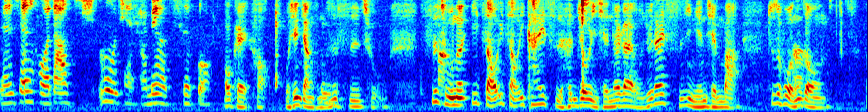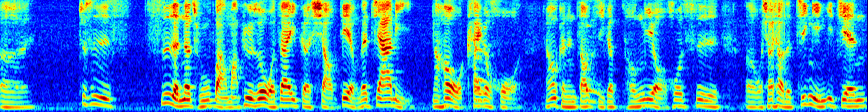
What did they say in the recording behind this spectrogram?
人生活到目前还没有吃过。OK，好，我先讲什么是私厨。嗯、私厨呢，一早一早一开始，很久以前，大概我觉得在十几年前吧。就是会有那种，呃，就是私私人的厨房嘛。譬如说，我在一个小店，我在家里，然后我开个火，然后可能找几个朋友，或是呃，我小小的经营一间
